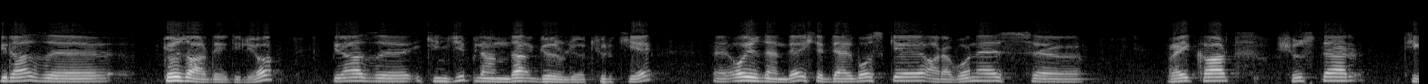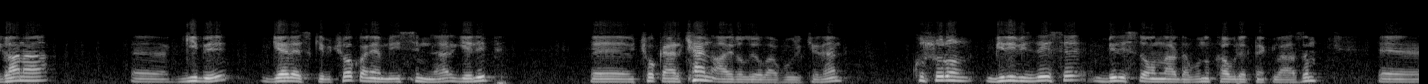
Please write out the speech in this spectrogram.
biraz e, göz ardı ediliyor. Biraz e, ikinci planda görülüyor Türkiye. E, o yüzden de işte Del Bosque, Aragones, e, Rijkaard, Schuster, Tigana e, gibi, Geres gibi çok önemli isimler gelip e, çok erken ayrılıyorlar bu ülkeden. Kusurun biri bizde ise birisi de onlarda. Bunu kabul etmek lazım. E,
